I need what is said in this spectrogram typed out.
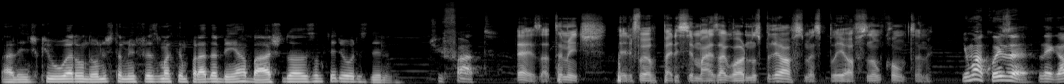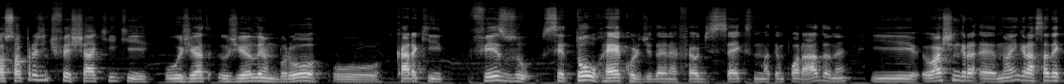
Além de que o Aaron Donald também fez uma temporada bem abaixo das anteriores dele. Né? De fato. É, exatamente. Ele foi aparecer mais agora nos playoffs, mas playoffs não conta, né? E uma coisa legal, só pra gente fechar aqui, que o Jean, o Jean lembrou o cara que fez o. setou o recorde da NFL de sexo numa temporada, né? E eu acho engra, é, não é engraçado, é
